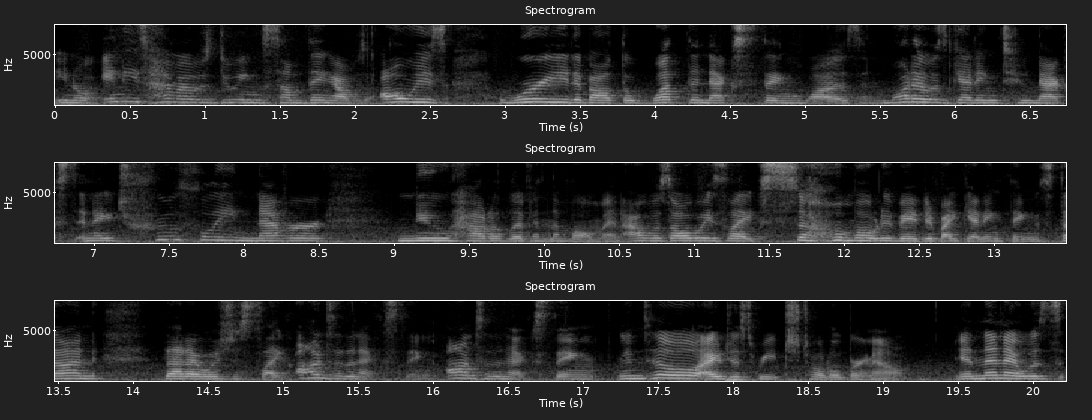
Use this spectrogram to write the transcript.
You know, anytime I was doing something, I was always worried about the what the next thing was and what I was getting to next, and I truthfully never knew how to live in the moment. I was always like so motivated by getting things done that I was just like on to the next thing, on to the next thing until I just reached total burnout and then I was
